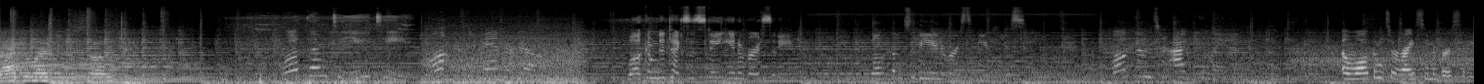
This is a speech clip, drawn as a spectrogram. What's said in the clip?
Congratulations, son. Welcome to UT. Welcome to Vanderbilt. Welcome to Texas State University. Welcome to the University of Houston. Welcome to Aggieland. And welcome to Rice University.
